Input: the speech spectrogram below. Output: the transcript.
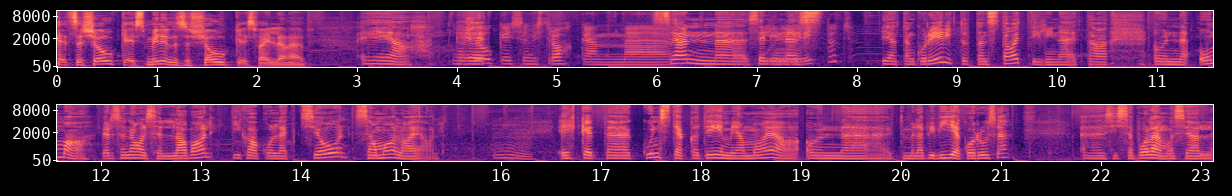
et see showcase, milline see showcase välja näeb? jah. no showcase on vist rohkem äh, see on äh, selline jah, ta on kureeritud, ta on staatiline, et ta on oma personaalsel laval, iga kollektsioon samal ajal mm. ehk et Kunstiakadeemia maja on ütleme läbi viie korruse, siis saab olema seal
